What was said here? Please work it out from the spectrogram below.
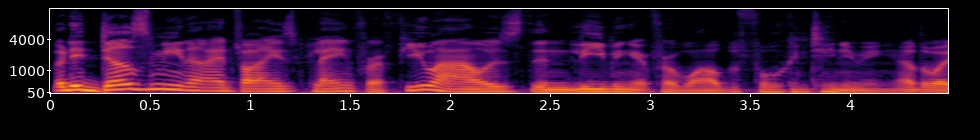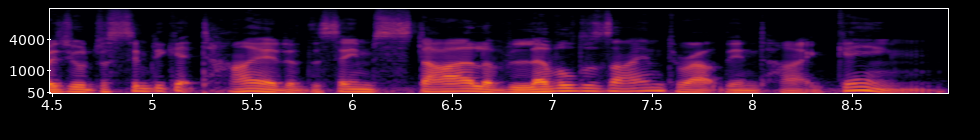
but it does mean I advise playing for a few hours then leaving it for a while before continuing. Otherwise, you'll just simply get tired of the same style of level design throughout the entire game.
